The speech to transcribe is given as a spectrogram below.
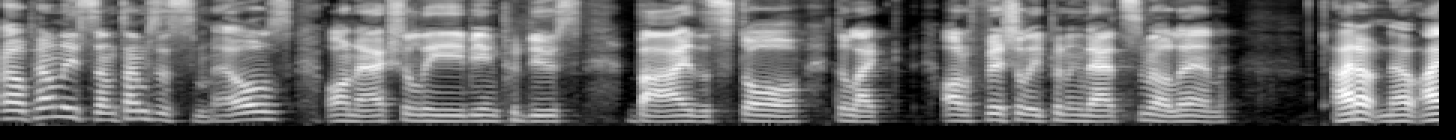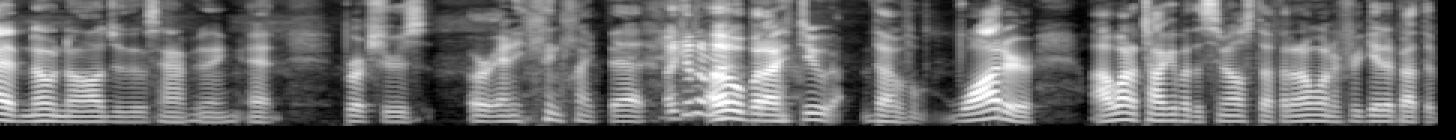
Oh, apparently sometimes the smells aren't actually being produced by the store. They're like artificially putting that smell in. I don't know. I have no knowledge of this happening at Brookshire's or anything like that. Oh, but I do the water. I want to talk about the smell stuff, but I don't want to forget about the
